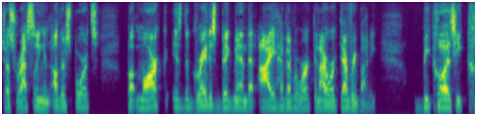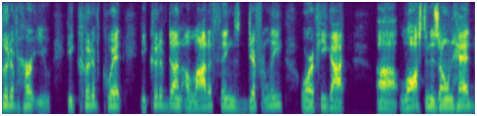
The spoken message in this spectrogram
just wrestling and other sports. But Mark is the greatest big man that I have ever worked, and I worked everybody because he could have hurt you. He could have quit. He could have done a lot of things differently, or if he got uh, lost in his own head.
